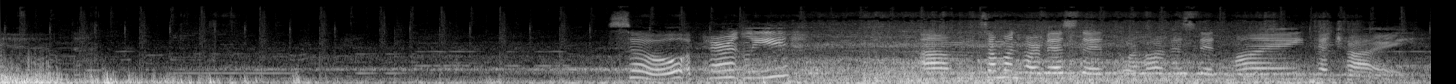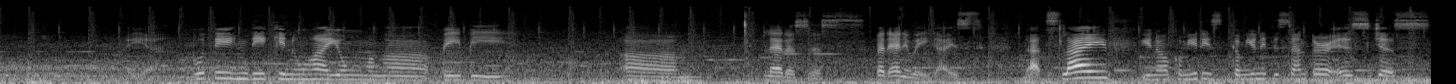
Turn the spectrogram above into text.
And, so, apparently, um, someone harvested or harvested my pechay. Ayan. Buti hindi kinuha yung mga baby um, lettuces but anyway guys that's life. You know community community center is just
